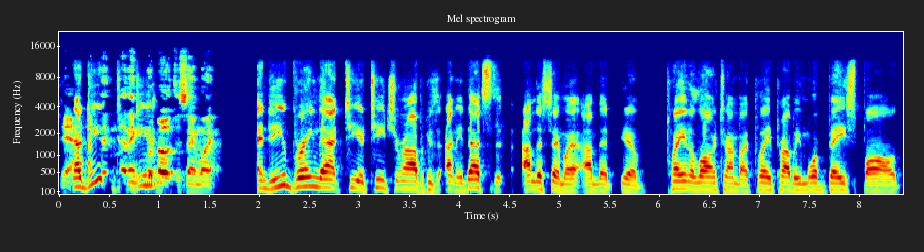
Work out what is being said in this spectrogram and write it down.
Yeah, now, do you, I think, we're both the same way. And do you bring that to your teaching, Rob? Because I mean, that's the I'm the same way. I'm that you know playing a long time. I played probably more baseball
